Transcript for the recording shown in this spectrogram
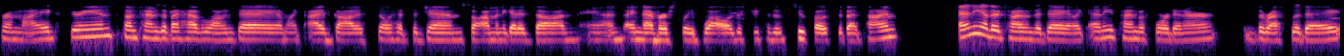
from my experience, sometimes if I have a long day, I'm like, I've got to still hit the gym, so I'm going to get it done, and I never sleep well just because it's too close to bedtime any other time of the day, like any time before dinner, the rest of the day,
